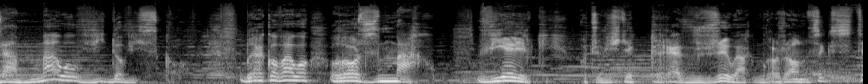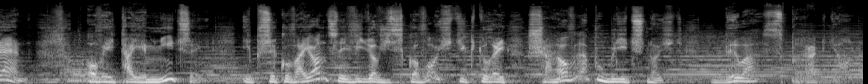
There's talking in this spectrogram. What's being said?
za mało widowisko. Brakowało rozmachu, wielkich, oczywiście krew w żyłach mrożących scen, owej tajemniczej i przykuwającej widowiskowości, której szanowna publiczność była spragniona.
